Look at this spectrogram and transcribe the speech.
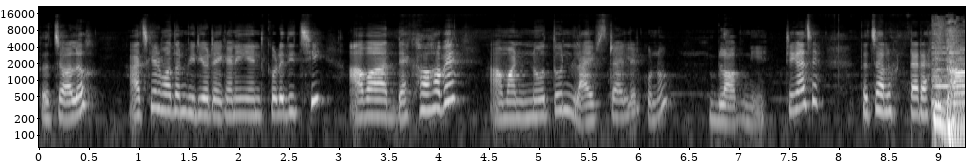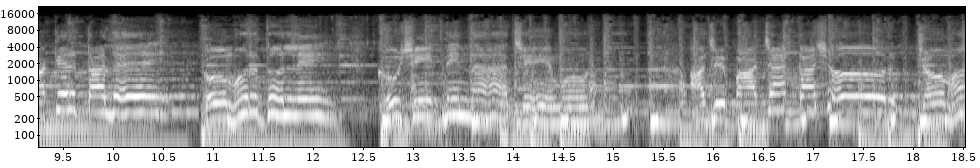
তো চলো, আজকের মতন ভিডিওটা এখানেই এন্ড করে দিচ্ছি। আবার দেখা হবে আমার নতুন লাইফস্টাইলের কোনো ব্লগ নিয়ে, ঠিক আছে? তো চলো, টাটা। ঢাকের তালে, কোমর দোলে খুশিতে নাচে মন। আজ বাজা কাশর জমা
